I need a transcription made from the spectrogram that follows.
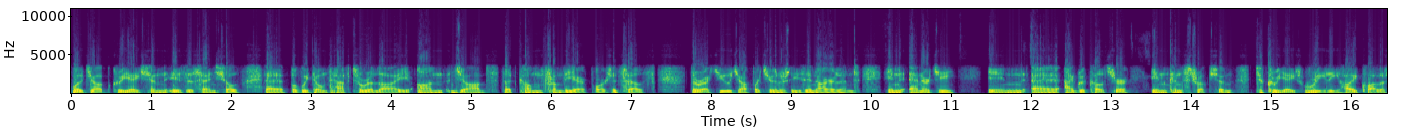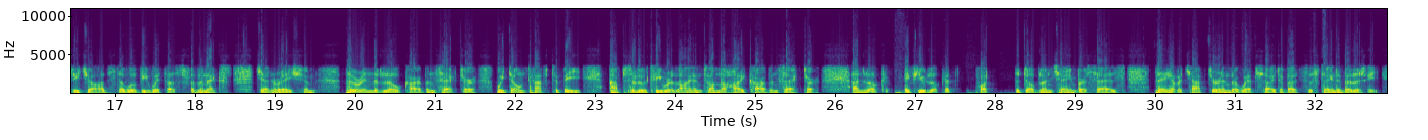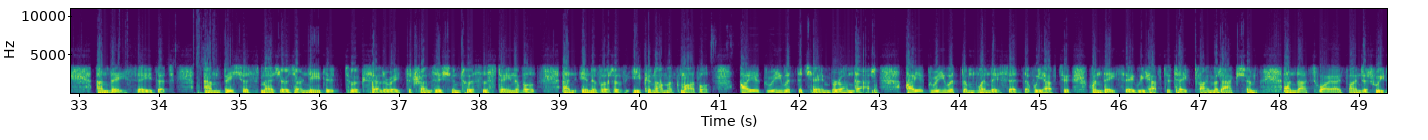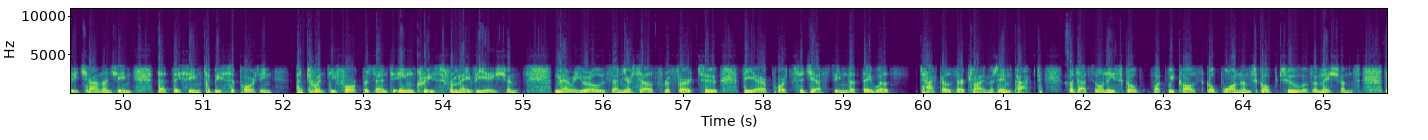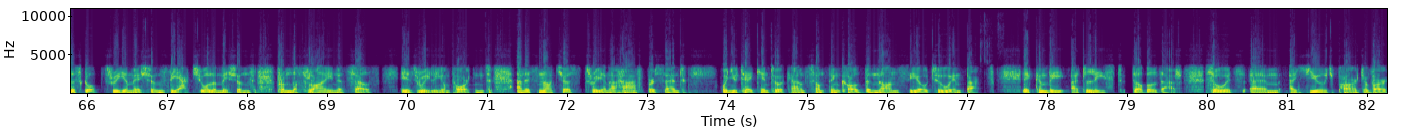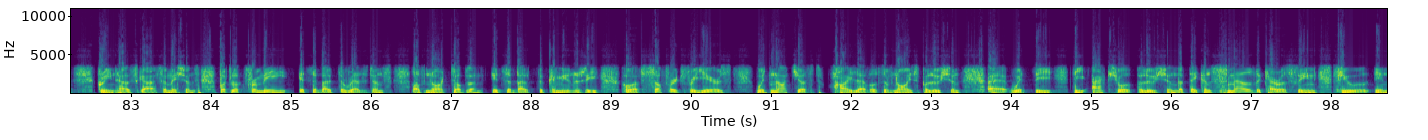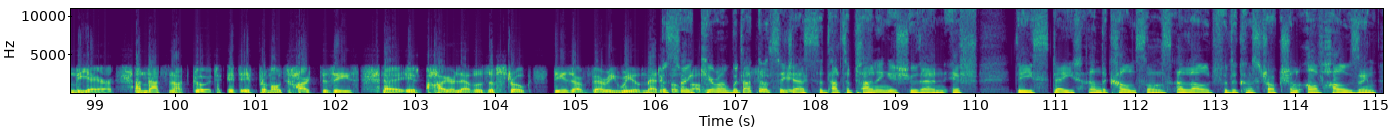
Well, job creation is essential, uh, but we don't have to rely on jobs that come from the airport itself. There are huge opportunities in Ireland in energy, in uh, agriculture, in construction, to create really high quality jobs that will be with us for the next generation. They're in the low carbon sector. We don't have to be absolutely reliant on the high carbon sector. And look, if you look at what the Dublin Chamber says. They have a chapter in their website about sustainability, and they say that ambitious measures are needed to accelerate the transition to a sustainable and innovative economic model. I agree with the Chamber on that. I agree with them when they said that we have to, when they say we have to take climate action. And that's why I find it really challenging that they seem to be supporting a 24% increase from aviation. Mary Rose and yourself referred to the airport airports suggesting that they will tackle their climate impact. But that's only scope what we call scope 1 and scope 2 of emissions. The scope 3 emissions, the actual emissions from the flying itself is really important. And it's not just 3.5% when you take into account something called the non CO2 impacts, it can be at least double that. So it's um, a huge part of our greenhouse gas emissions. But look, for me, it's about the residents of North Dublin. It's about the community who have suffered for years with not just high levels of noise pollution, uh, with the, the actual pollution that they can smell the kerosene fuel in the air. And that's not good. It, it promotes heart disease, uh, it, higher levels levels of stroke. These are very real medical but sorry, problems. Ciaran, would that not suggest that that's a planning issue then if the state and the councils allowed for the construction of housing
